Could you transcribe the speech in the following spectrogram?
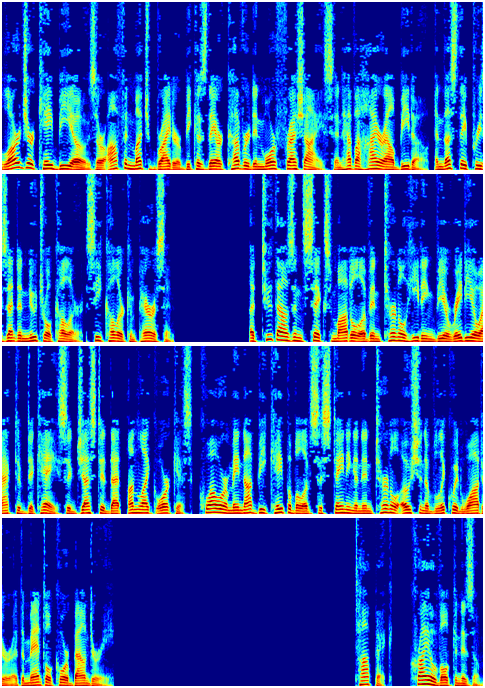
Larger KBOs are often much brighter because they are covered in more fresh ice and have a higher albedo, and thus they present a neutral color see color comparison. A 2006 model of internal heating via radioactive decay suggested that, unlike Orcus, Quaoar may not be capable of sustaining an internal ocean of liquid water at the mantle core boundary. Cryovolcanism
